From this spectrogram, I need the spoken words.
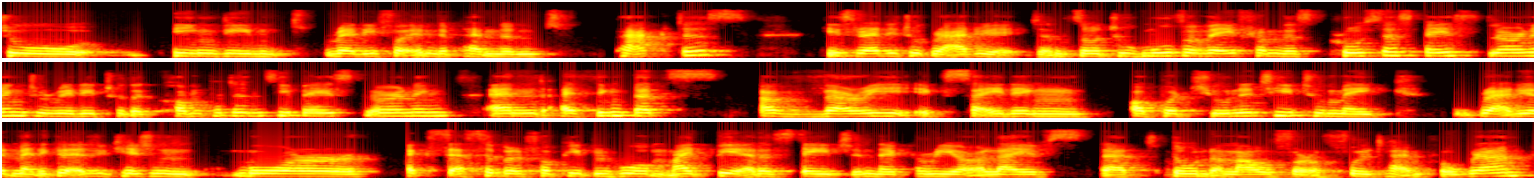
to being deemed ready for independent practice he's ready to graduate. And so to move away from this process based learning to really to the competency based learning. And i think that's a very exciting opportunity to make graduate medical education more accessible for people who might be at a stage in their career or lives that don't allow for a full-time program.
